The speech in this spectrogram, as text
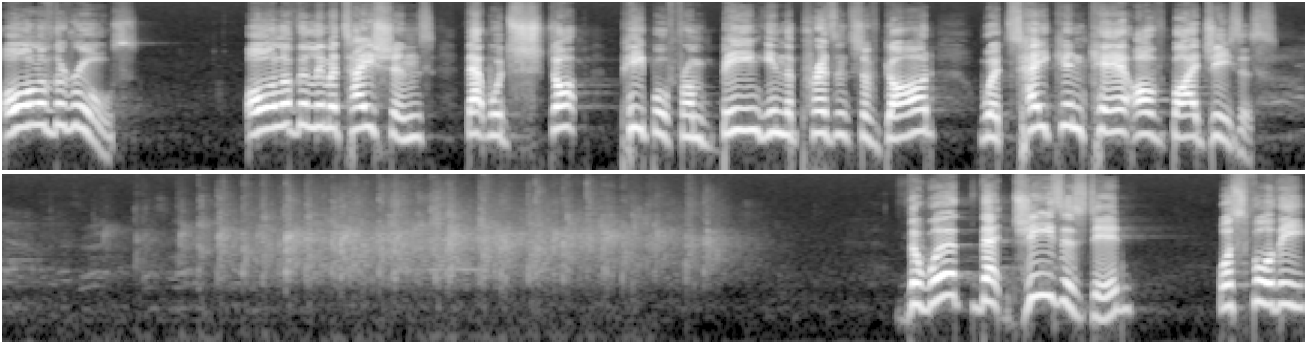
all of the rules, all of the limitations that would stop people from being in the presence of God were taken care of by Jesus. The work that Jesus did was for the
